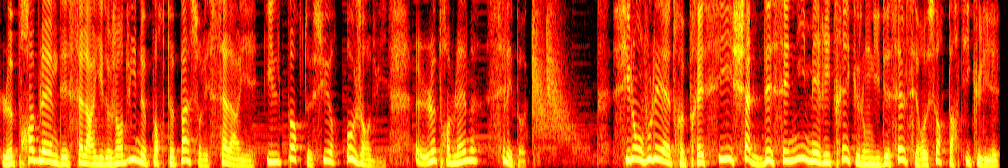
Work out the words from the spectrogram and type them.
Le problème des salariés d'aujourd'hui ne porte pas sur les salariés, il porte sur aujourd'hui. Le problème, c'est l'époque. Si l'on voulait être précis, chaque décennie mériterait que l'on y décèle ses ressorts particuliers.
